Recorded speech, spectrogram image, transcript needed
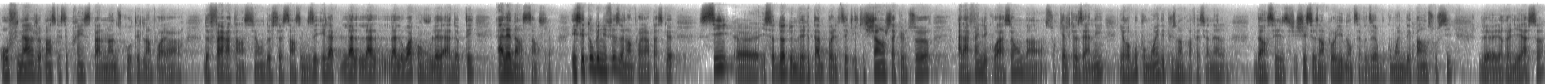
au final, je pense que c'est principalement du côté de l'employeur de faire attention, de se sensibiliser. Et la, loi qu'on voulait adopter allait dans ce sens-là. Et c'est au bénéfice de l'employeur parce que si euh, se dote d'une véritable politique et qu'il change sa culture, à la fin de l'équation, sur quelques années, il y aura beaucoup moins d'épuisement professionnel chez ses employés, donc ça veut dire beaucoup moins de dépenses aussi le, le reliées à ça.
